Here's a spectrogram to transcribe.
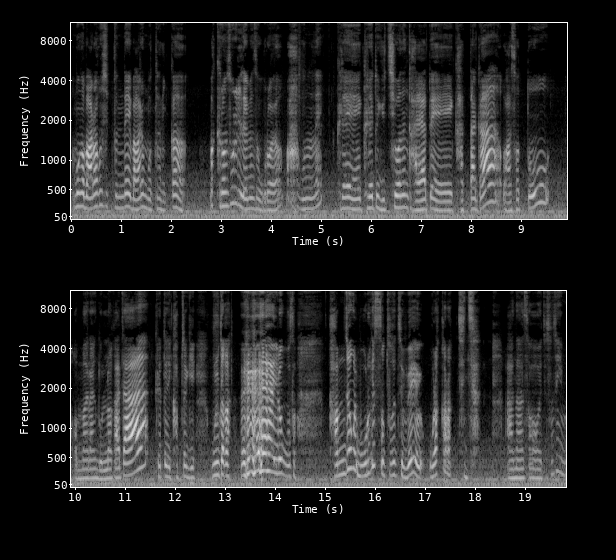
뭔가 말하고 싶은데 말은 못하니까 막 그런 소리를 내면서 울어요. 막 우는데 그래 그래도 유치원은 가야 돼. 갔다가 와서 또 엄마랑 놀러 가자. 그랬더니 갑자기 울다가 이러고 웃어. 감정을 모르겠어. 도대체 왜 오락가락 진짜 안 와서 이제 선생님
